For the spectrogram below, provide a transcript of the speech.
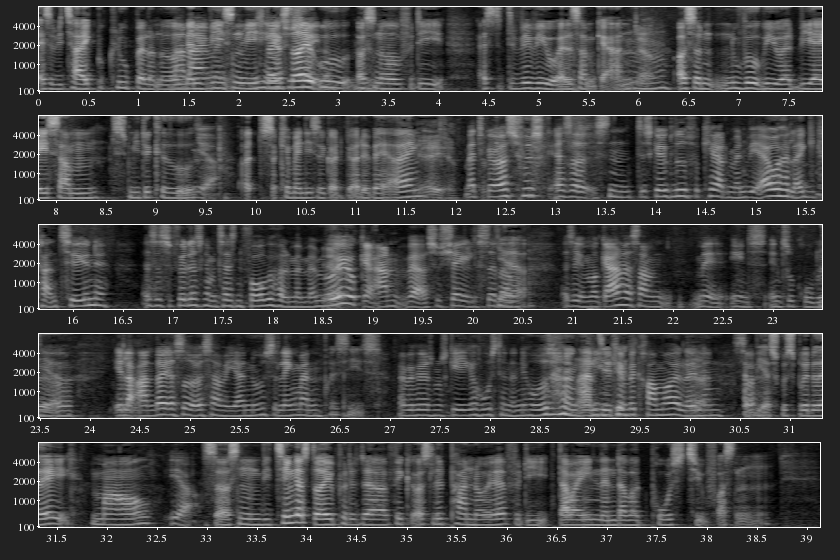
altså vi tager ikke på klub eller noget, Nej, men, nej, vi, men sådan, vi hænger stadig sociale. ud Mm. og sådan noget, fordi altså, det vil vi jo alle sammen gerne. Ja. Og så nu ved vi jo, at vi er i samme smittekæde, Ja. og så kan man lige så godt gøre det værre, ikke? Ja, ja. Man skal jo også huske, altså sådan, det skal jo ikke lyde forkert, men vi er jo heller ikke i karantæne. Altså selvfølgelig skal man tage sådan en forbehold, men man må Ja. jo gerne være social, selvom... Ja. Altså vi må gerne være sammen med ens introgruppe, Ja. og, eller andre. Jeg sidder også sammen med jer nu, så længe man, Præcis. man behøver måske ikke at hoste hinanden i hovedet og men give kæmpe det. krammer eller Ja. eller andet. Så vi har sgu spritet af meget. ja. Så sådan, vi tænker stadig på det der, fik også lidt paranoia, fordi der var en eller anden, der var positiv fra sådan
